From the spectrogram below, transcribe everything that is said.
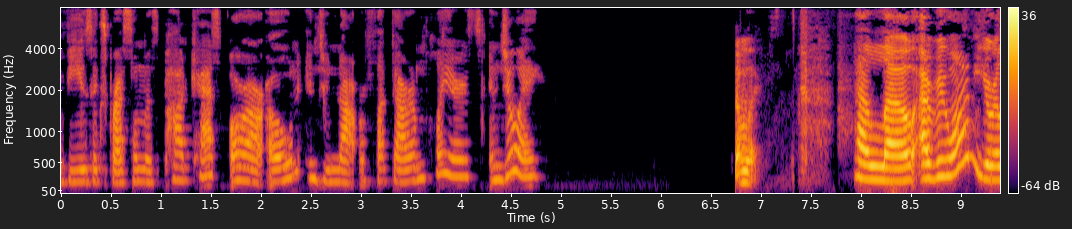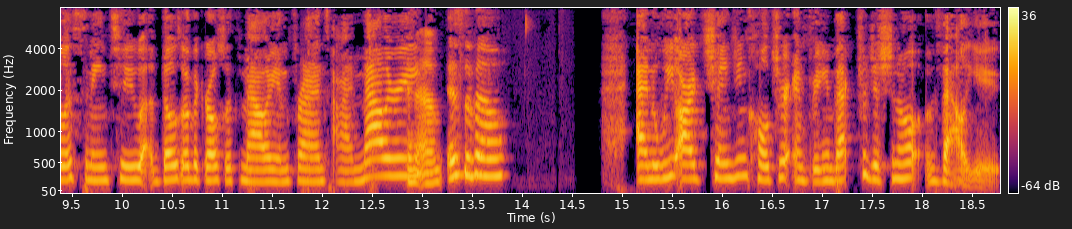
The views expressed on this podcast are our own and do not reflect our employers. Enjoy. I'm Hello, everyone. You're listening to Those Other Girls with Mallory and Friends. I'm Mallory, and I'm Isabel. and we are changing culture and bringing back traditional values.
